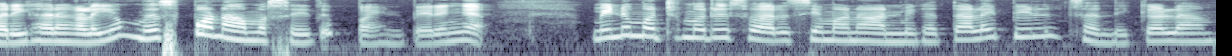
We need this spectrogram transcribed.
பரிகாரங்களையும் மிஸ் பண்ணாமல் செய்து பயன்பெறுங்க. மீண்டும் மற்றொரு சுவாரஸ்யமான ஆன்மீக தலைப்பில் சந்திக்கலாம்.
